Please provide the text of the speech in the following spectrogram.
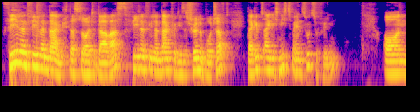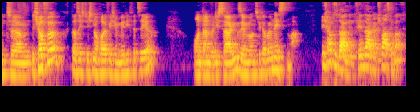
Vielen, vielen Dank, dass du heute da warst. Vielen, vielen Dank für diese schöne Botschaft. Da gibt es eigentlich nichts mehr hinzuzufügen. Und ähm, ich hoffe, dass ich dich noch häufig im Medifit sehe. Und dann würde ich sagen, sehen wir uns wieder beim nächsten Mal. Ich habe zu danken. Vielen Dank, hat Spaß gemacht.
